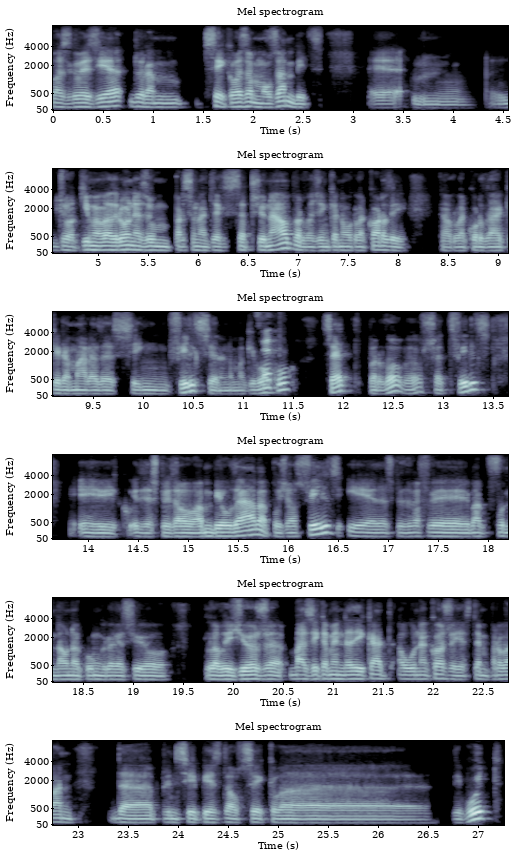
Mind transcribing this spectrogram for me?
l'Església durant segles en molts àmbits. Eh, mm, Joaquim Abadrón és un personatge excepcional, per la gent que no ho recordi, cal recordar que era mare de cinc fills, si ara no m'equivoco. Set. set, perdó, veus, set fills, i, i després va enviudar, va pujar els fills i després va, fer, va fundar una congregació religiosa bàsicament dedicat a una cosa i estem parlant de principis del segle XVIII,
